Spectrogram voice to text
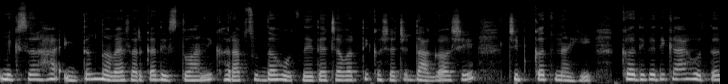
मिक्सर हा एकदम नव्यासारखा दिसतो आणि खराबसुद्धा होत नाही. त्याच्यावरती कशाचे दागं असे चिपकत नाही. कधी कधी काय होतं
